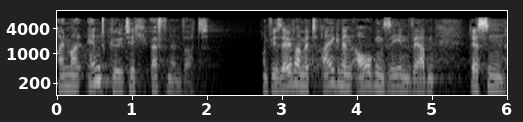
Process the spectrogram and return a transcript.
einmal endgültig öffnen wird und wir selber mit eigenen Augen sehen werden, dessen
